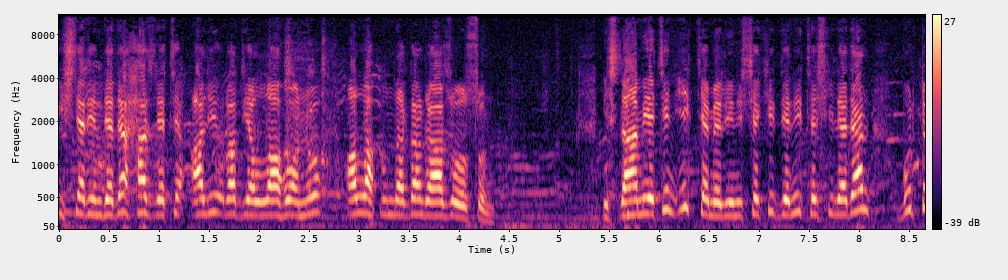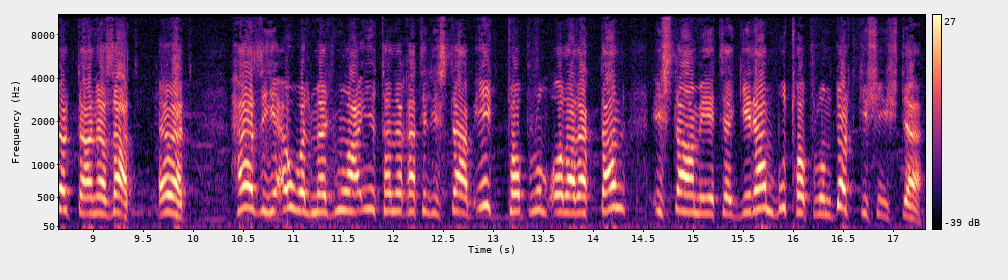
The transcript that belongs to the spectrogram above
işlerinde de Hazreti Ali radıyallahu anhu Allah bunlardan razı olsun. İslamiyet'in ilk temelini, çekirdeğini teşkil eden bu dört tane zat. Evet. Hazihi evvel mecmua itanakatil İslam. İlk toplum olaraktan İslamiyet'e giren bu toplum dört kişi işte.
